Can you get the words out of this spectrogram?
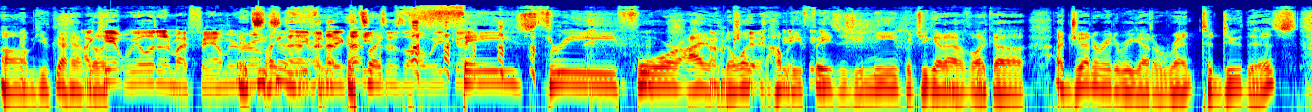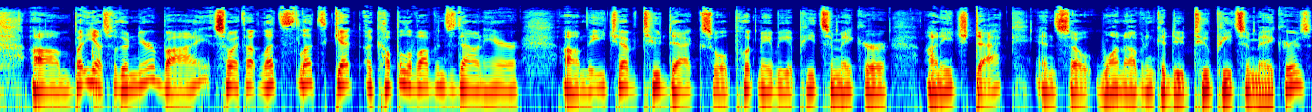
Um, you've got to have. I like- can't wheel it in my family room, it's like, Steve, and make it's like pizzas all weekend. phase three, four. I don't know what how many phases you need, but you got to have like a, a generator we got to rent to do this. Um, but yeah, so they're nearby. So I thought let's let's get a couple of ovens down here. Um, they each have two decks, so we'll put maybe a pizza maker on each deck, and so one oven could do two pizza makers.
